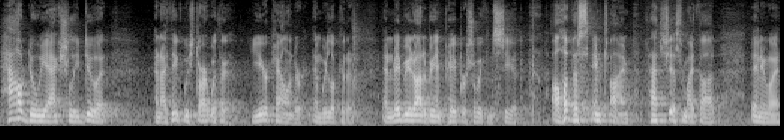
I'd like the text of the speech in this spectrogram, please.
how do we actually do it? And I think we start with a year calendar and we look at it. And maybe it ought to be in paper so we can see it all at the same time. That's just my thought. Anyway.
